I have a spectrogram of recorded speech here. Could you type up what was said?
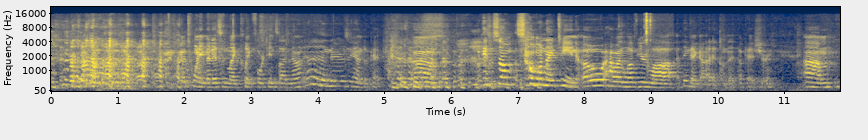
Go 20 minutes and like click 14 slides down, and there's the end. Okay. Um, okay, so Psalm, Psalm 119. Oh, how I love your law. I think I got it on it. Okay, sure. Um,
